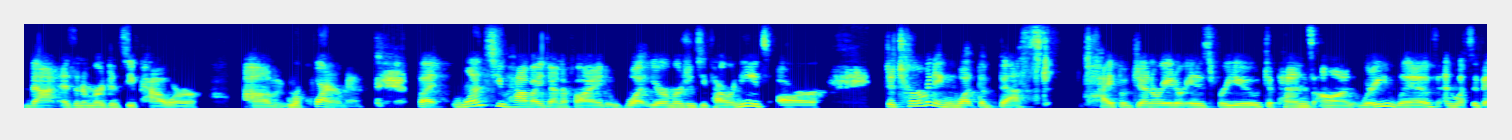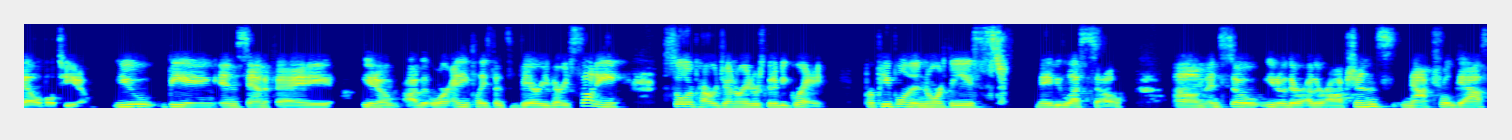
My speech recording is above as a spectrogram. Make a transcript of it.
that as an emergency power um, requirement. But once you have identified what your emergency power needs are, determining what the best type of generator is for you depends on where you live and what's available to you. You being in Santa Fe, you know, or any place that's very, very sunny, solar power generator is going to be great. For people in the Northeast, maybe less so. Um, and so, you know, there are other options. Natural gas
